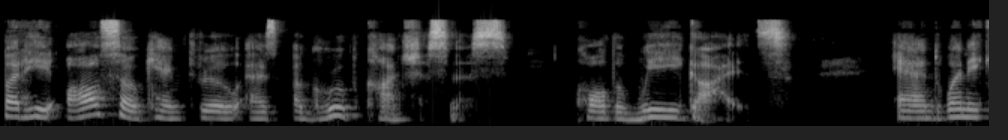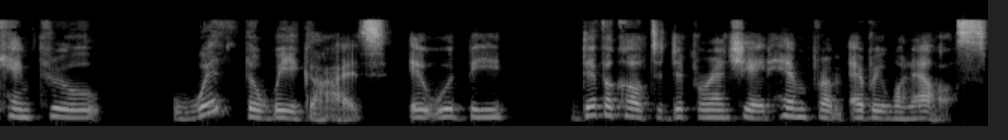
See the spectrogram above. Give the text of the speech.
but he also came through as a group consciousness called the we guides. And when he came through with the we guides it would be difficult to differentiate him from everyone else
